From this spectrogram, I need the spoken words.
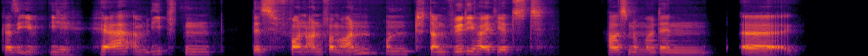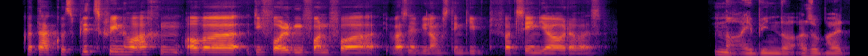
Also ich, ich höre am liebsten das von Anfang an und dann würde ich halt jetzt Hausnummer den äh, Kotaku Splitscreen horchen, aber die Folgen von vor, ich weiß nicht, wie lange es den gibt, vor zehn Jahren oder was? Nein, ich bin da, also bei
